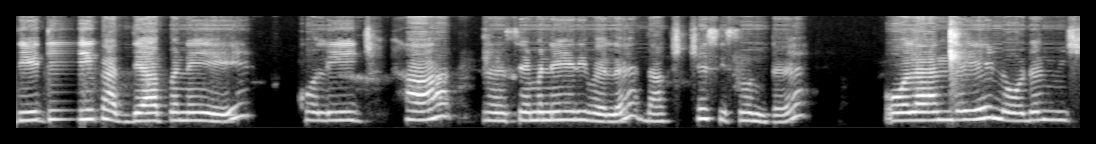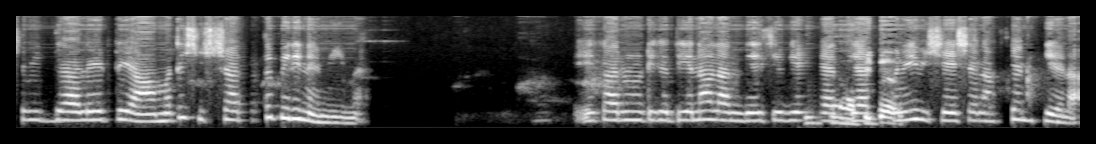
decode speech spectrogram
දීටික අධ්‍යාපනයේ කොලීජ් හා සෙමිනේරි වල දක්ෂ සිසුන්ට ඕලන්දයේ ලෝඩන් විශ්වවිද්‍යාලයට යාමට ශිෂ්‍යත්ව පිරිනැමීම. ඒ කරුණු ටික තියෙනවා ලන්දේසියගේ අධ්‍යාපනයේ විශේෂ ලක්ෂණ කියලා.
